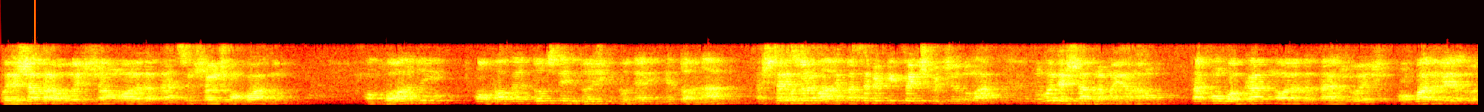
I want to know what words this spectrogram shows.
Vou deixar para hoje, já uma hora da tarde. Se os senhores concordam? Concordo e convoco a todos os servidores que puderem retornar. Às 13 horas até para saber o que foi discutido lá. Não vou deixar para amanhã não. Está convocado uma hora da tarde hoje. Concorda, vereador?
